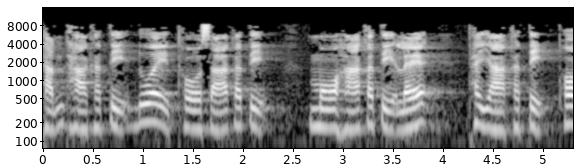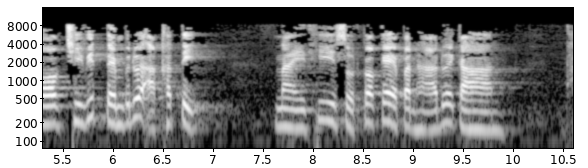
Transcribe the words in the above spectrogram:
ฉันทาคติด้วยโทสาคติ โมหาคติและพยาคติ พอชีวิตเต็มไปด้วยอคติ ในที่สุดก็แก้ปัญหาด้วยการท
